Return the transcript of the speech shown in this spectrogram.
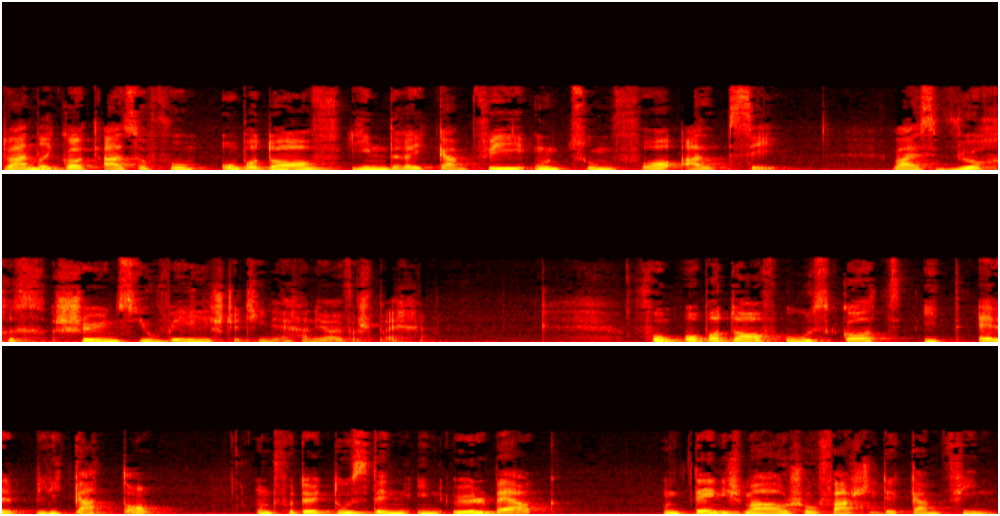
Die Wanderung geht also vom Oberdorf hinter in Campfi und zum Voralpsee. Was ein wirklich schönes Juwel ist dort hinein, kann ich euch versprechen. Vom Oberdorf aus geht in die Elbe Ligatter und von dort aus dann in Ölberg und dann ist man auch schon fast in der Campfin.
